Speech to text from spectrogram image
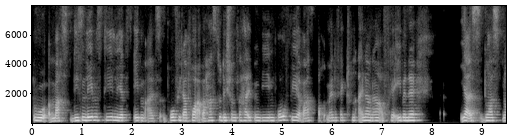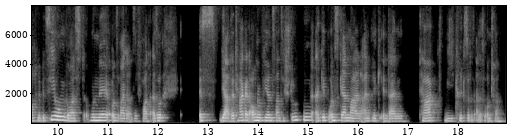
du machst diesen Lebensstil jetzt eben als Profi davor, aber hast du dich schon verhalten wie ein Profi? War auch im Endeffekt schon einer ne, auf der Ebene, ja, es, du hast noch eine Beziehung, du hast Hunde und so weiter und so fort. Also es, ja, der Tag hat auch nur 24 Stunden. Äh, gib uns gerne mal einen Einblick in deinen Tag. Wie kriegst du das alles unter?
